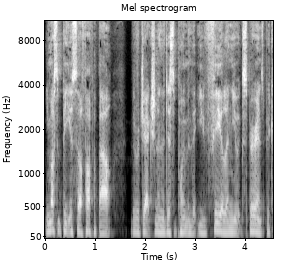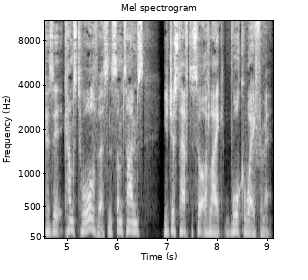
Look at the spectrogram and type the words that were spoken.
you mustn't beat yourself up about the rejection and the disappointment that you feel and you experience because it comes to all of us. And sometimes you just have to sort of like walk away from it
